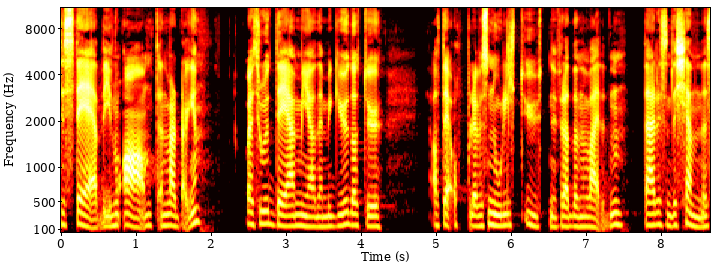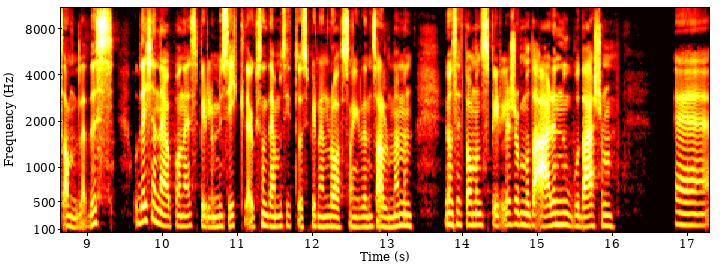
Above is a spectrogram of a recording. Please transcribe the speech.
til stede i noe annet enn hverdagen. Og jeg tror det er mye av det med Gud, at du, at det oppleves noe litt utenfra denne verden. Det, er liksom, det kjennes annerledes. Og det kjenner jeg jo på når jeg spiller musikk. Det er jo ikke sånn at jeg må sitte og spille en lovsang eller en salme, men uansett hva man spiller, så er det noe der som eh,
